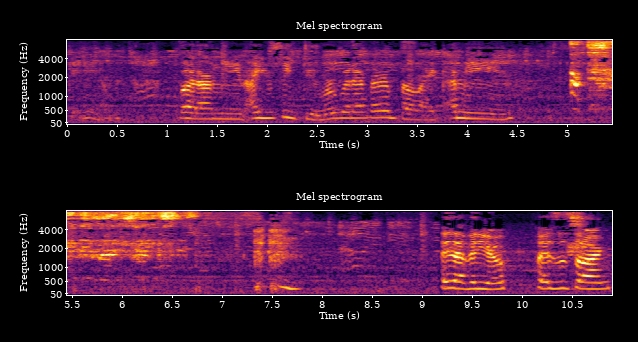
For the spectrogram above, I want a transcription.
damn. But I mean, I usually do or whatever. But like, I mean, play that video. Plays the song.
